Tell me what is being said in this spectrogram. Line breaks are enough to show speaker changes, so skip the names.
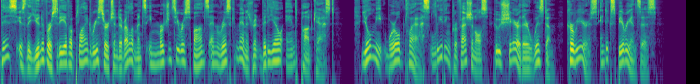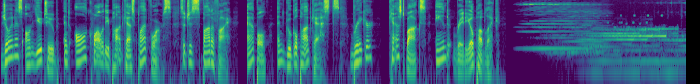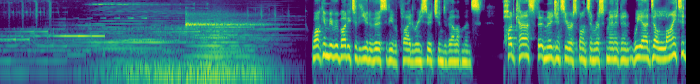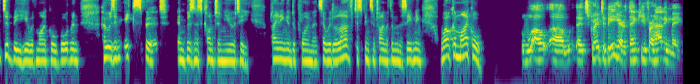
This is the University of Applied Research and Development's Emergency Response and Risk Management video and podcast. You'll meet world class leading professionals who share their wisdom, careers, and experiences. Join us on YouTube and all quality podcast platforms such as Spotify, Apple, and Google Podcasts, Breaker, Castbox, and Radio Public.
Welcome, everybody, to the University of Applied Research and Development's podcast for emergency response and risk management. We are delighted to be here with Michael Boardman, who is an expert in business continuity, planning, and deployment. So we'd love to spend some time with him this evening. Welcome, Michael.
Well, uh, it's great to be here. Thank you for having me.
